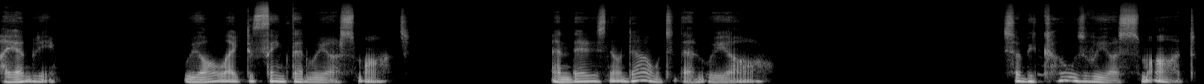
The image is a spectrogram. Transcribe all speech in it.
I agree. We all like to think that we are smart. And there is no doubt that we are. So, because we are smart,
